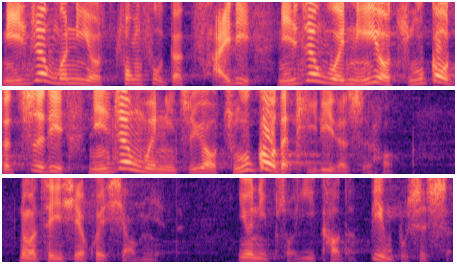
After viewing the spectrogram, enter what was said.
你认为你有丰富的财力，你认为你有足够的智力，你认为你只有足够的体力的时候，那么这一些会消灭的，因为你所依靠的并不是神。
